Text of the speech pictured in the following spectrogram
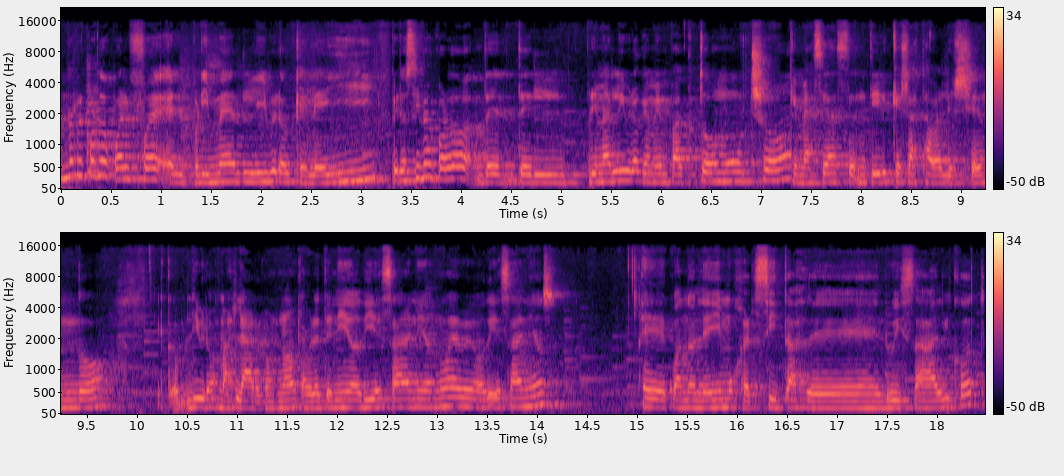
No recuerdo cuál fue el primer libro que leí, pero sí me acuerdo del primer libro que me impactó mucho, que me hacía sentir que ya estaba leyendo eh, libros más largos, ¿no? que habré tenido 10 años, 9 o 10 años. Eh, cuando leí Mujercitas de Luisa Alcott,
